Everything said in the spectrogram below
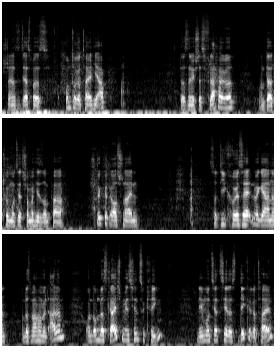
Schneiden uns jetzt erstmal das untere Teil hier ab. Das ist nämlich das flachere. Und da tun wir uns jetzt schon mal hier so ein paar Stücke draus schneiden. So, die Größe hätten wir gerne. Und das machen wir mit allem. Und um das gleichmäßig hinzukriegen, nehmen wir uns jetzt hier das dickere Teil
